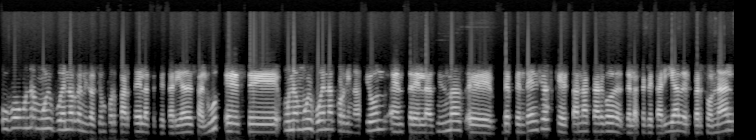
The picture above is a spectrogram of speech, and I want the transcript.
hubo una muy buena organización por parte de la Secretaría de Salud, este, una muy buena coordinación entre las mismas eh, dependencias que están a cargo de, la Secretaría, del personal,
